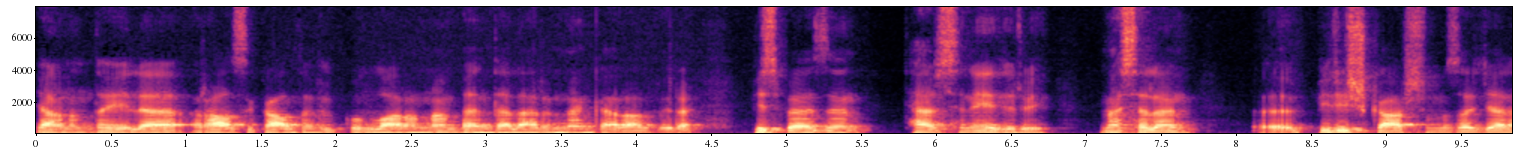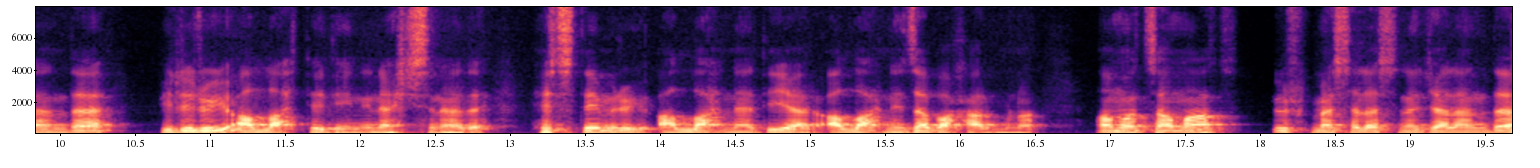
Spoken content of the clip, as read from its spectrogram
yanında elə razı qaldığı qullarından, bəndələrindən qərar verər. Biz bəzən tərsini edirik. Məsələn, e, bir iş qarşımıza gələndə bilirik Allah dediyinin əksinədir. Heç demirik Allah nə deyər, Allah necə baxar buna. Amma cəmaat ürf məsələsinə gələndə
